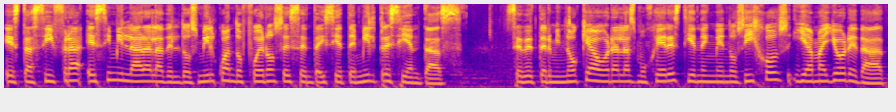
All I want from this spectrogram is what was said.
Esta cifra es similar a la del 2000 cuando fueron 67.300. Se determinó que ahora las mujeres tienen menos hijos y a mayor edad.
